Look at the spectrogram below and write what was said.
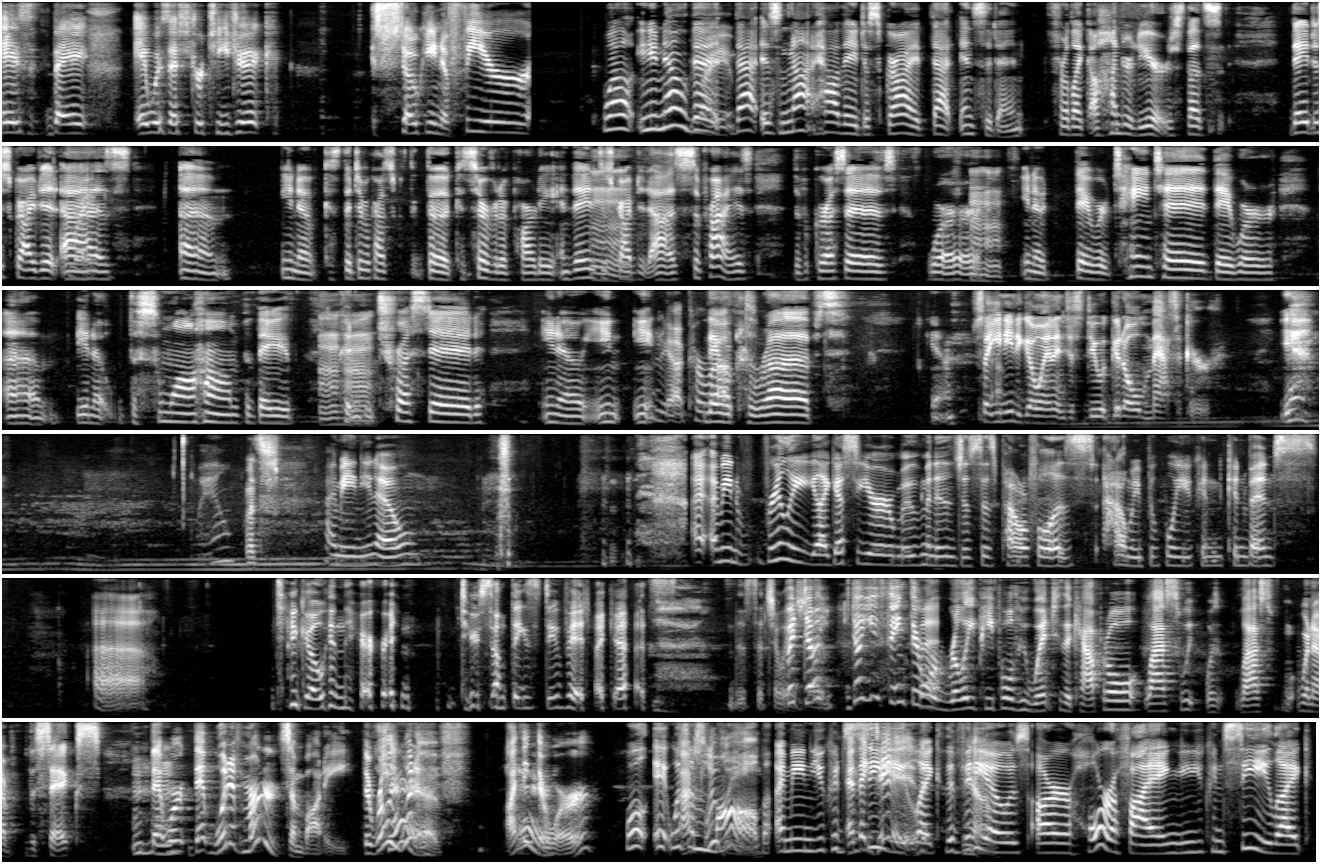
is they it was a strategic stoking of fear. Well, you know that Right. that is not how they described that incident for like a hundred years. That's they described it as, um, you know, because the Democrats, the Conservative Party, and they described it as surprise. The progressives were, you know, they were tainted. They were, um, you know, the swamp. They couldn't be trusted. You know, you, you, yeah, they were corrupt. corrupt. Yeah. So you need to go in and just do a good old massacre. Yeah. well, That's I mean, you know. I, I mean, really, I guess your movement is just as powerful as how many people you can convince uh, to go in there and do something stupid, I guess, this situation. But don't don't you think there But- were really people who went to the Capitol last week was last whenever the 6th that were that would have murdered somebody? That really Sure. would have. I think there were. Well, it was Absolutely. a mob. I mean, you could And see like the Yeah. videos are horrifying. You can see like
